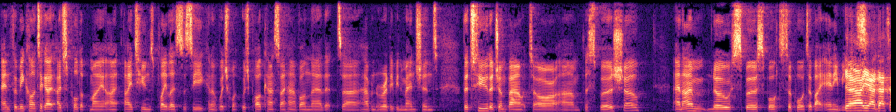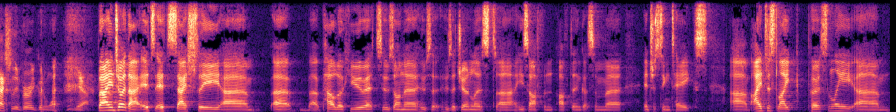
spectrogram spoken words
And for me, Kartik, I, I, just pulled up my iTunes playlist to see kind of which which podcasts I have on there that uh, haven't already been mentioned. The two that jump out are um, the Spurs show, and I'm no Spurs sport supporter by any means. Yeah, yeah, that's actually a very good one. Yeah, but I enjoy that. It's it's actually. Um, uh, uh, Paolo Hewitt, who's on a who's a who's a journalist. Uh, he's often often got some uh, interesting takes. Um, I just like personally um,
